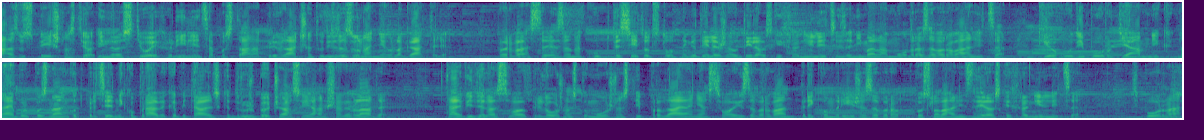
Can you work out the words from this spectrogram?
A z uspešnostjo in rastjo je hranilnica postala privlačna tudi za zunanje vlagatelje. Prva se je za nakup 10-odstotnega deleža v delavski hranilnici zanimala modra zavarovalnica, ki jo vodi Borut Jamnik, najbolj znan kot predsednik uprave kapitalske družbe v času Janševe vlade. Ta je videla svojo priložnost v možnosti prodajanja svojih zavarovanj preko mreže poslovalnic delavske hranilnice. Sporna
